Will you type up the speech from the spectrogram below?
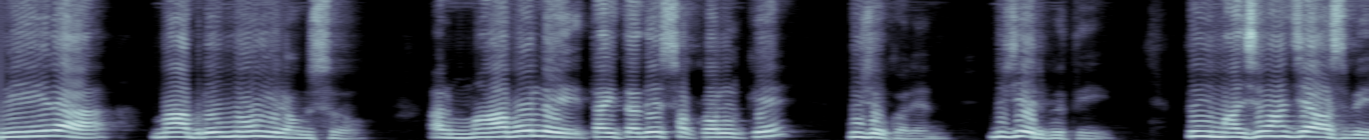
মেয়েরা মা ব্রহ্মভূমির অংশ আর মা বলে তাই তাদের সকলকে পুজো করেন বিজয়ের প্রতি। তুমি মাঝে মাঝে আসবে,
